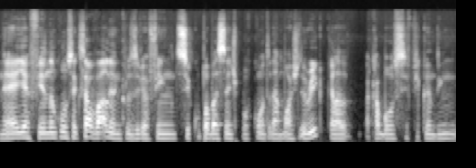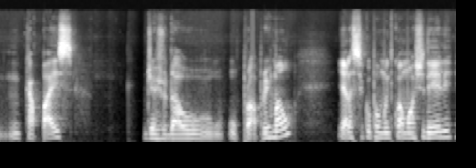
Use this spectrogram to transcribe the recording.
né? E a Finn não consegue salvá-lo, inclusive a Finn se culpa bastante por conta da morte do Rick, porque ela acabou se ficando incapaz de ajudar o, o próprio irmão e ela se culpa muito com a morte dele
